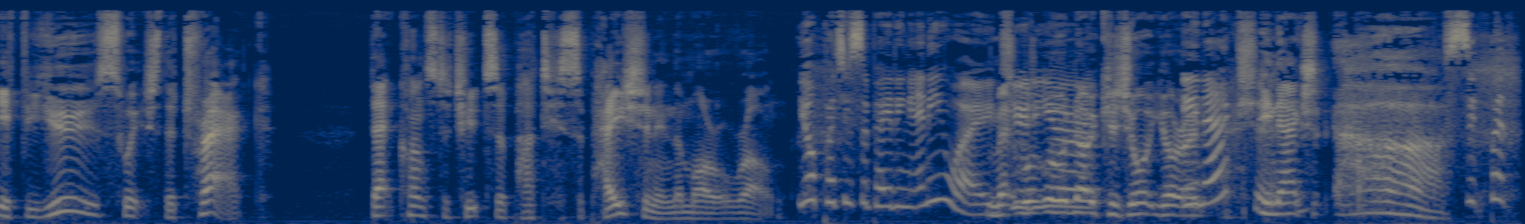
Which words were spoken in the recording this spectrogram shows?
if you switch the track, that constitutes a participation in the moral wrong. You're participating anyway. Ma- due to well, well, no, because you're you're inaction. Inaction. Ah. But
